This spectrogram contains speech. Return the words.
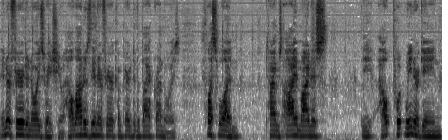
interfere to noise ratio. How loud is the interfere compared to the background noise? Plus 1 times I minus the output Wiener gain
